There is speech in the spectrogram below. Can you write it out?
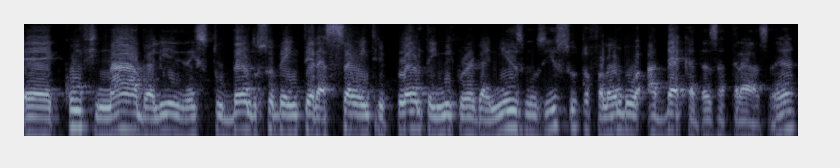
é, confinado ali, né, estudando sobre a interação entre planta e micro-organismos, isso estou falando há décadas atrás, né?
